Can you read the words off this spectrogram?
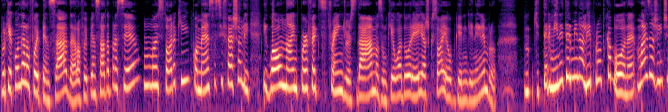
Porque quando ela foi pensada, ela foi pensada para ser uma história que começa e se fecha ali. Igual Nine Perfect Strangers da Amazon, que eu adorei, acho que só eu, porque ninguém nem lembrou que termina e termina ali, pronto, acabou, né? Mas a gente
